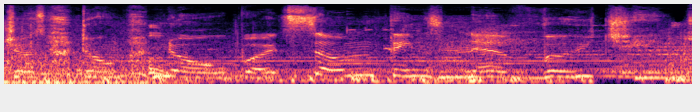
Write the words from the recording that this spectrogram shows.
just don't know, but some things never change,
